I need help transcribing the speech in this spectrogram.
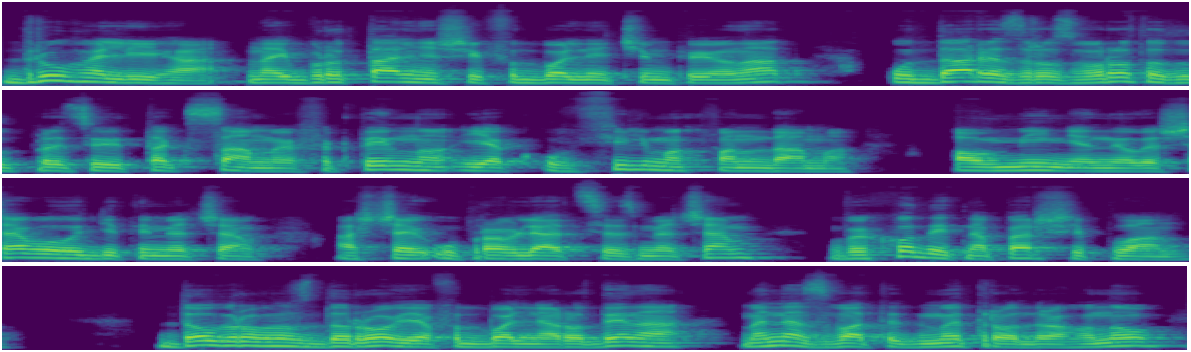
Друга ліга найбрутальніший футбольний чемпіонат. Удари з розвороту тут працюють так само ефективно, як у фільмах Фандама, а вміння не лише володіти м'ячем, а ще й управлятися з м'ячем виходить на перший план. Доброго здоров'я, футбольна родина! Мене звати Дмитро Драгунов,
